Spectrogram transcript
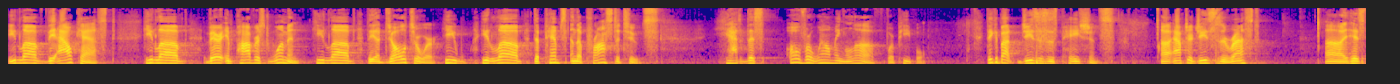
He loved the outcast. He loved very impoverished women. He loved the adulterer. He, he loved the pimps and the prostitutes. He had this overwhelming love for people. Think about Jesus' patience. Uh, after Jesus' arrest, uh, his,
